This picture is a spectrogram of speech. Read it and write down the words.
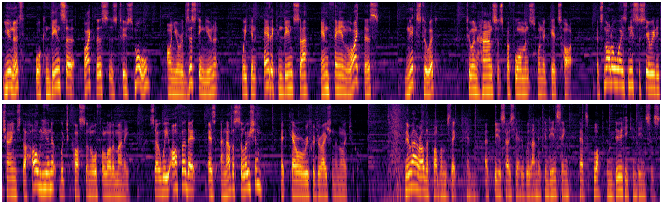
unit or condenser like this is too small on your existing unit, we can add a condenser and fan like this next to it to enhance its performance when it gets hot. It's not always necessary to change the whole unit, which costs an awful lot of money. So we offer that as another solution at Carroll Refrigeration and Electrical. There are other problems that can be associated with undercondensing. That's blocked and dirty condensers.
